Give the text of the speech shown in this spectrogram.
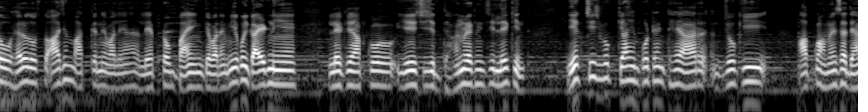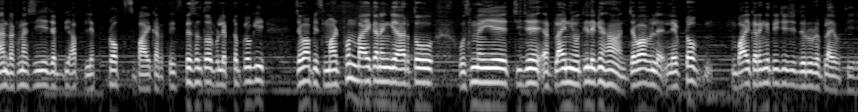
तो हेलो दोस्तों, आज हम बात करने वाले हैं लैपटॉप बाइंग के बारे में। ये कोई गाइड नहीं है, लेकिन आपको ये चीज़ें ध्यान में रखनी चाहिए। लेकिन एक चीज़ वो क्या इम्पोर्टेंट है यार, जो कि आपको हमेशा ध्यान रखना चाहिए जब भी आप लैपटॉप्स बाय करते हैं स्पेशल तौर पर लैपटॉप क्योंकि जब आप स्मार्टफ़ोन बाय करेंगे यार तो उसमें ये चीज़ें अप्लाई नहीं होती, लेकिन हाँ जब आप लैपटॉप बाय करेंगे तो ये चीज़ें ज़रूर अप्लाई होती है।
